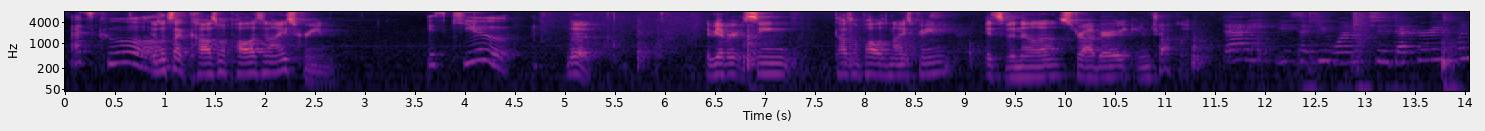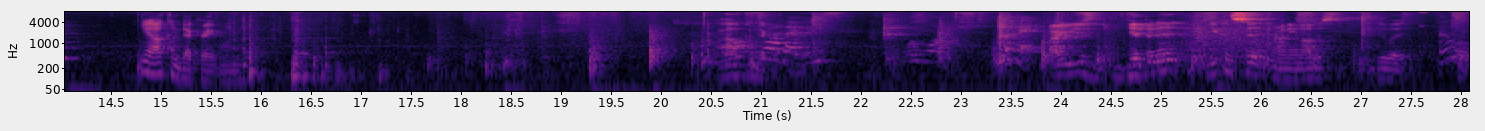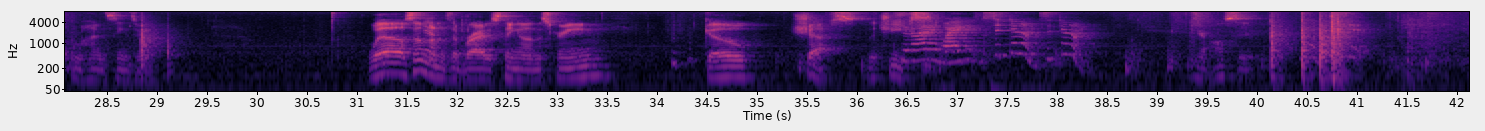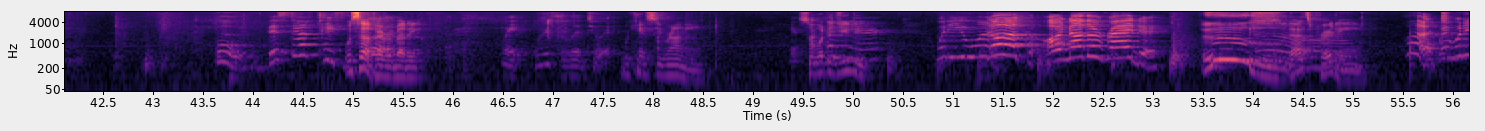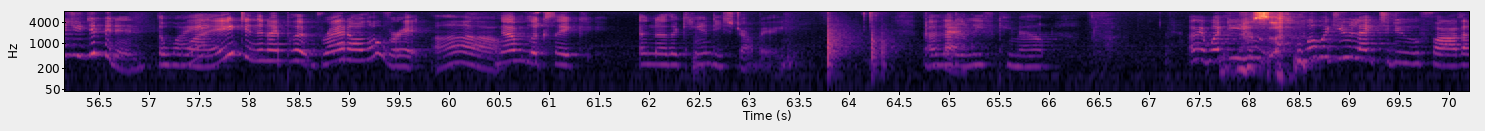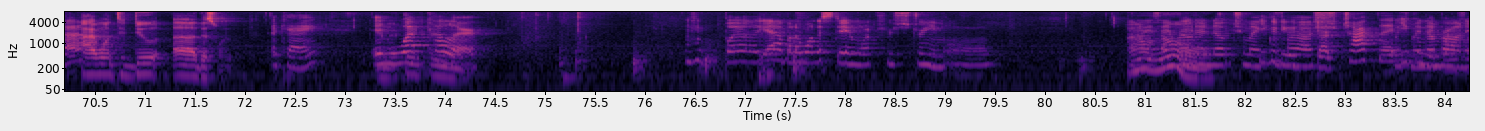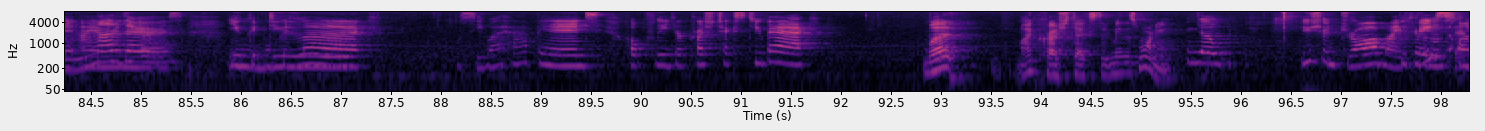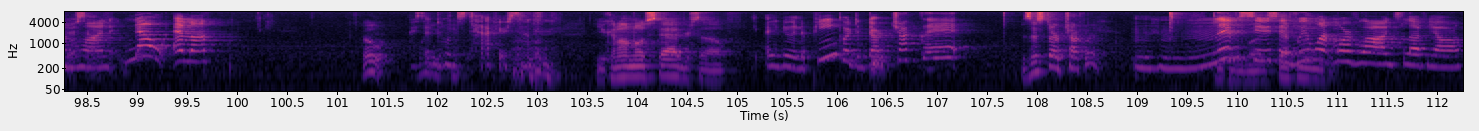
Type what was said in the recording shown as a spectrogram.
That's cool. It looks like cosmopolitan ice cream. It's cute. Look. Have you ever seen cosmopolitan ice cream? It's vanilla, strawberry, and chocolate. Daddy, you said you wanted to decorate one. Yeah, I'll come decorate one. I'll come decorate. Washed. Okay. Are you just dipping it? You can sit, Ronnie, and I'll just do it Oh. from behind the scenes here. Well, someone's the brightest thing on the screen. Go chefs, the chiefs. Should I widen? Sit down. Sit down. Here, I'll sit. Ooh, this stuff tastes. What's up, everybody? Wait, where's the lid to it? We can't see Ronnie. Here, So what did Come you do? What do you want? Look, another red. Ooh, that's pretty. What? Wait, what did you dip it in? The white. White, and then I put red all over it. Oh. Now it looks like another candy strawberry. but Okay. another leaf came out. Okay, what do you? What would you like to do, Father? I want to do uh, this one. Okay. And In what color? well, yeah, but I want to stay and watch your stream. Aw. I don't Guys, know. I wrote a note to my You could do crush dark chocolate. with You my could number make one on it. for I am really mother. nervous. You could Well, do. Good luck. We'll see what happens. Hopefully, your crush texts you back. What? My crush texted me this morning. No. You should draw my Be face on yourself. one. No, Emma. Oh. I said, don't stab yourself. You can almost stab yourself. Are you doing the pink or the dark chocolate? Is this dark chocolate? Mm-hmm. Liv was Sue says we want more vlogs. Love y'all.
